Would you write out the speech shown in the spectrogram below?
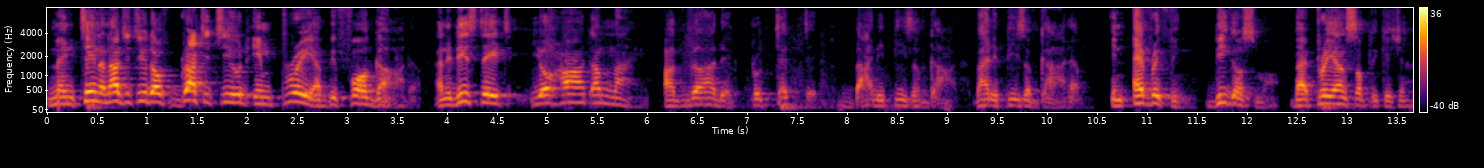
maintain an attitude of gratitude in prayer before God. And in this state, your heart and mind are guarded, protected by the peace of God, by the peace of God. In everything, big or small, by prayer and supplication,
